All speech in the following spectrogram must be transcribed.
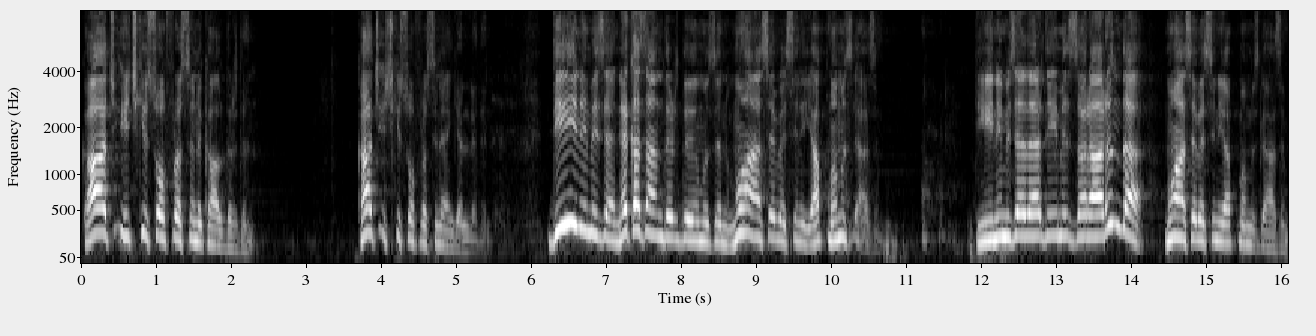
Kaç içki sofrasını kaldırdın? Kaç içki sofrasını engelledin? Dinimize ne kazandırdığımızın muhasebesini yapmamız lazım. Dinimize verdiğimiz zararın da muhasebesini yapmamız lazım.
